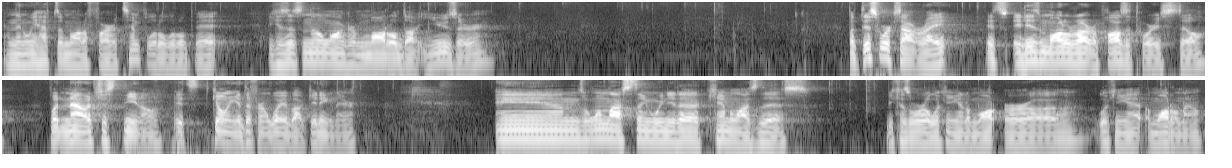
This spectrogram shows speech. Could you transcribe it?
And then we have to modify our template a little bit because it's no longer model.user. But this works out right. It's, it is model.repositories still, but now it's just, you know, it's going a different way about getting there. And one last thing, we need to camelize this because we're looking at a mod, or uh, looking at a model now.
